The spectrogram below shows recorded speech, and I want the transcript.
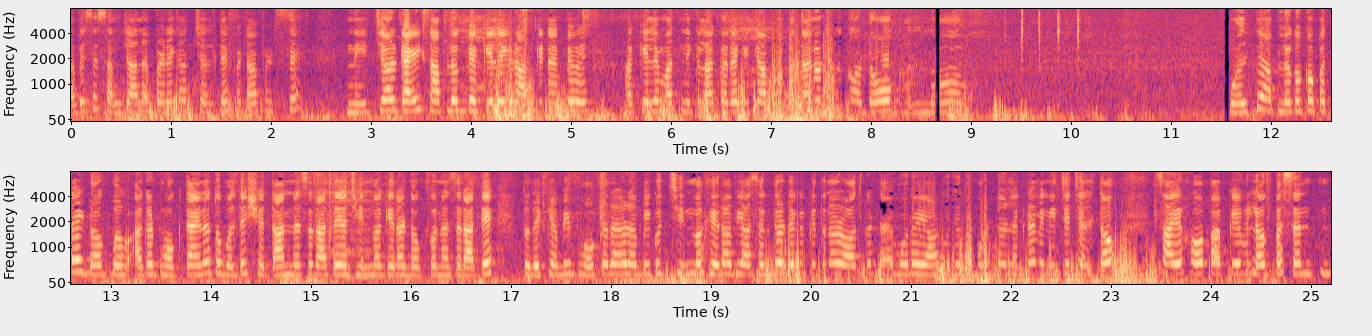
अब इसे समझाना पड़ेगा चलते फटाफट से नीचे। और गाइड्स आप लोग भी अकेले रात के टाइम पे अकेले मत निकला करें, क्योंकि आपको पता है ना डॉग बोलते आप लोगों को पता है, डॉग अगर भौंकता है ना तो बोलते शैतान नज़र आते हैं या जिन वगैरह डॉग को नज़र आते तो देखिए, अभी भौंक रहा है और अभी कुछ जिन वगैरह भी आ सकते हैं। और देखो कितना रात का टाइम हो रहा है यार, मुझे तो बहुत डर लग रहा है। मैं नीचे चलता हूँ। सो आई होप आपके व्लॉग पसंद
